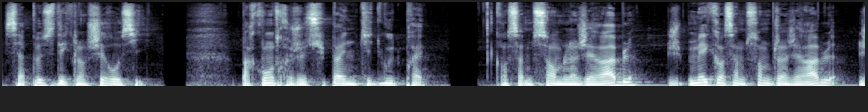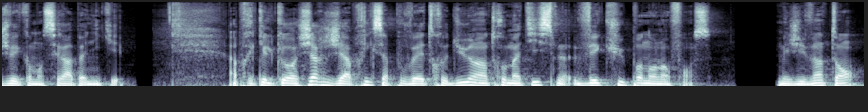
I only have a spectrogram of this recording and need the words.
ça peut se déclencher aussi. Par contre, je ne suis pas une petite goutte près. Quand ça me semble ingérable, mais quand ça me semble ingérable, je vais commencer à paniquer. Après quelques recherches, j'ai appris que ça pouvait être dû à un traumatisme vécu pendant l'enfance. Mais j'ai 20 ans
